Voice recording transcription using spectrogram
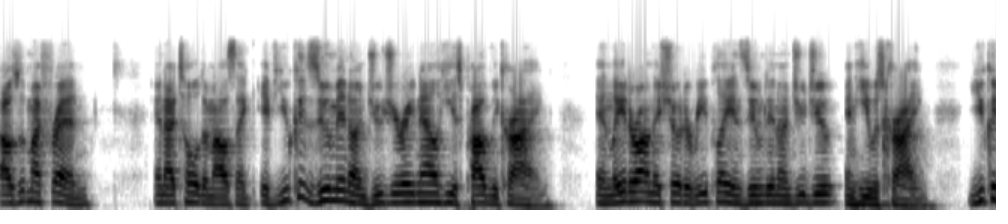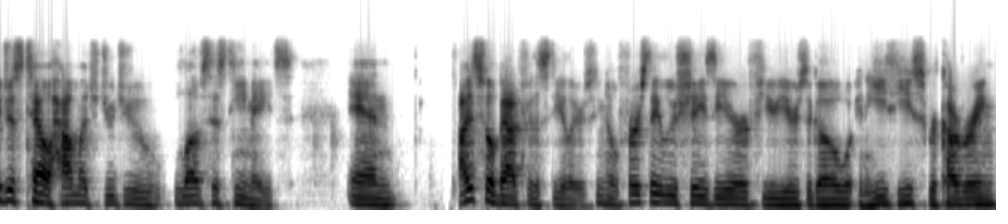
I was with my friend, and I told him I was like, if you could zoom in on Juju right now, he is probably crying. And later on, they showed a replay and zoomed in on Juju, and he was crying. You could just tell how much Juju loves his teammates, and I just feel bad for the Steelers. You know, first they lose Shazier a few years ago, and he he's recovering.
